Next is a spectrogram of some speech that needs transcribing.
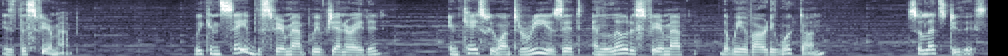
is the sphere map. We can save the sphere map we've generated in case we want to reuse it and load a sphere map that we have already worked on. So let's do this.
